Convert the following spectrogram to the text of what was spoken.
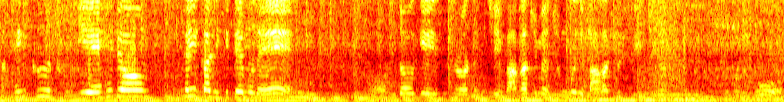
자, 탱크 두 개에 해병 세 개까지 있기 때문에 어, 언덕에 들어든지 막아주면 충분히 막아줄 수 있는 부분이고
